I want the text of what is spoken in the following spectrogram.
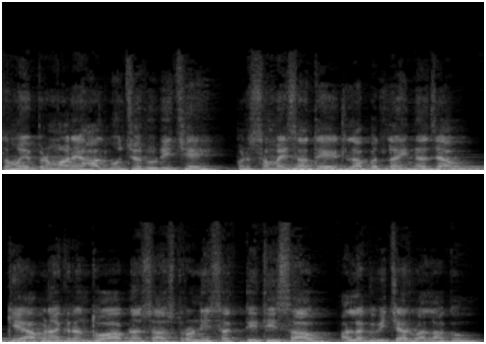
સમય પ્રમાણે હાલવું જરૂરી છે, પણ સમય સાથે એટલા બદલાઈ ન જાઓ કે આપણા ગ્રંથો આપણા શાસ્ત્રોની શક્તિથી સાવ અલગ વિચારવા લાગો.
